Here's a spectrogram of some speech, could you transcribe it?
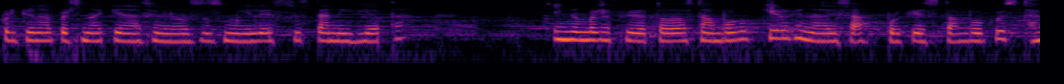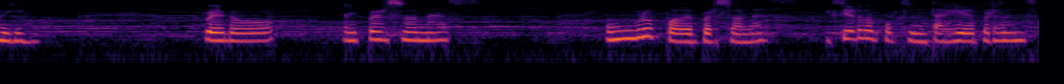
Porque una persona que nació en los 2000 es tan idiota. Y no me refiero a todos, tampoco quiero generalizar porque tampoco está bien. Pero hay personas un grupo de personas, y cierto porcentaje de personas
